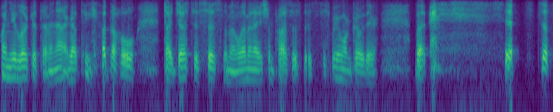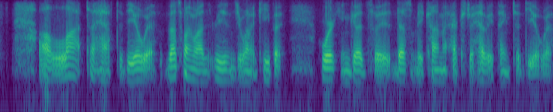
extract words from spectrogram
when you look at them. And then I got thinking about the whole digestive system and elimination process. It's just we won't go there, but it's just a lot to have to deal with. That's one of the reasons you want to keep it working good so it doesn't become an extra heavy thing to deal with.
